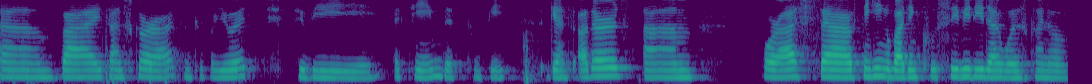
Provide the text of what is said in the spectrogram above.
um, by Times Square Art and Cooper Hewitt to be a team that competes against others. For us, uh, thinking about inclusivity, that was kind of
